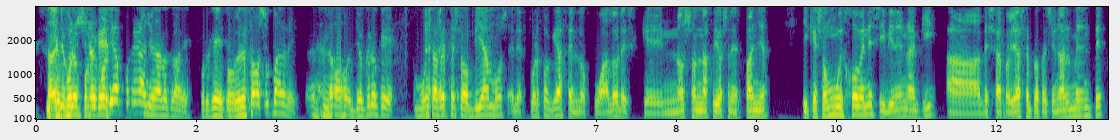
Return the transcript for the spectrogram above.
y se, fue, podía poner a llorar otra vez. ¿Por qué? ¿Porque no estaba su padre? No, yo creo que muchas veces obviamos el esfuerzo que hacen los jugadores que no son nacidos en España y que son muy jóvenes y vienen aquí a desarrollarse profesionalmente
